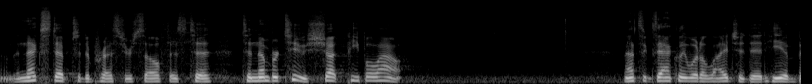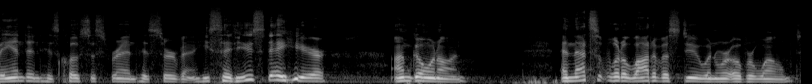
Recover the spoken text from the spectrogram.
The next step to depress yourself is to, to number two, shut people out. That's exactly what Elijah did. He abandoned his closest friend, his servant. He said, You stay here, I'm going on. And that's what a lot of us do when we're overwhelmed.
